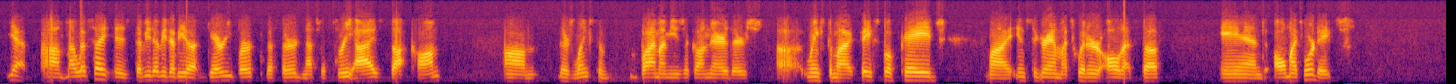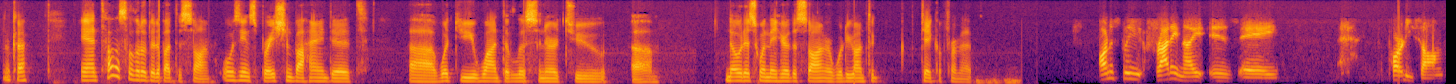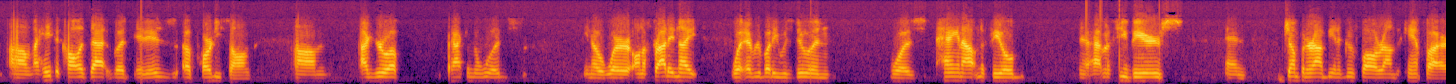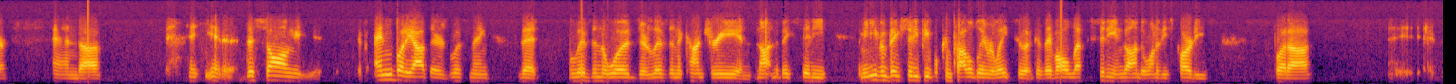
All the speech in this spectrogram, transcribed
Yeah, um, my website is www.garyburke3rd, and that's with three eyes dot com. Um, there's links to buy my music on there. There's uh, links to my Facebook page, my Instagram, my Twitter, all that stuff, and all my tour dates. Okay. And tell us a little bit about the song. What was the inspiration behind it? Uh, what do you want the listener to um, notice when they hear the song, or what do you want to take from it? honestly, Friday Night is a party song. Um, I hate to call it that, but it is a party song. Um, I grew up back in the woods, you know, where on a Friday night, what everybody was doing was hanging out in the field, you know, having a few beers and jumping around, being a goofball around the campfire. And uh, this song, if anybody out there is listening that lives in the woods or lives in the country and not in a big city. I mean, even big city people can probably relate to it because they've all left the city and gone to one of these parties. But uh,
